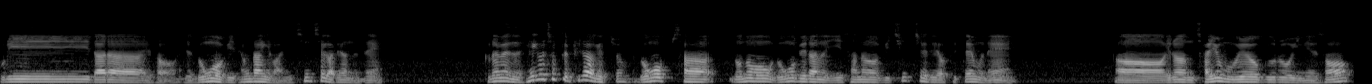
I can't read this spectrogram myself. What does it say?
우리나라에서 이제 농업이 상당히 많이 침체가 되었는데 그러면 해결책도 필요하겠죠. 농업사 농업, 농업이라는 이 산업이 침체되었기 때문에 어, 이런 자유무역으로 인해서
